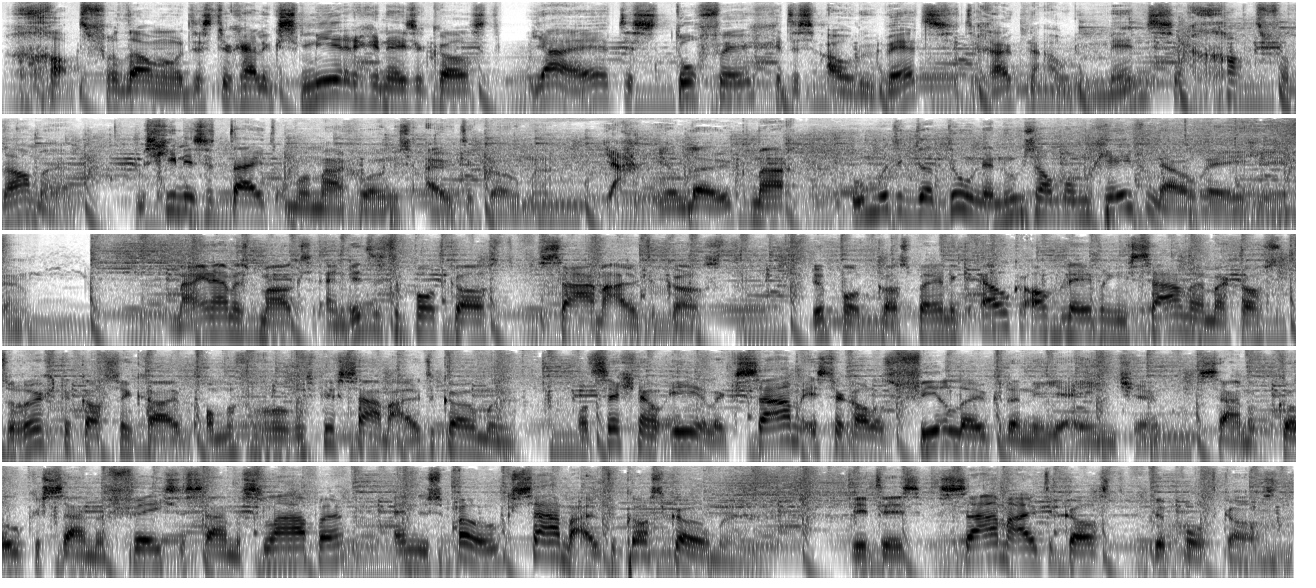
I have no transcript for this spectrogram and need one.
Gadverdamme, het is toch eigenlijk smerig in deze kast? Ja, hè, het is stoffig, het is ouderwets, het ruikt naar oude mensen. Gadverdamme. Misschien is het tijd om er maar gewoon eens uit te komen. Ja, heel leuk, maar hoe moet ik dat doen en hoe zal mijn omgeving daarop reageren? Mijn naam is Max en dit is de podcast Samen uit de kast. De podcast waarin ik elke aflevering samen met mijn gast terug de kast in kruip om er vervolgens weer samen uit te komen. Want zeg nou eerlijk, samen is toch alles veel leuker dan in je eentje? Samen koken, samen feesten, samen slapen en dus ook samen uit de kast komen. Dit is Samen uit de kast, de podcast.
